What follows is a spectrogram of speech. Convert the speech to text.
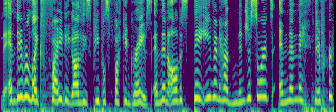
and they were like fighting on these people's fucking graves. And then all of us, they even had ninja swords, and then they they were.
